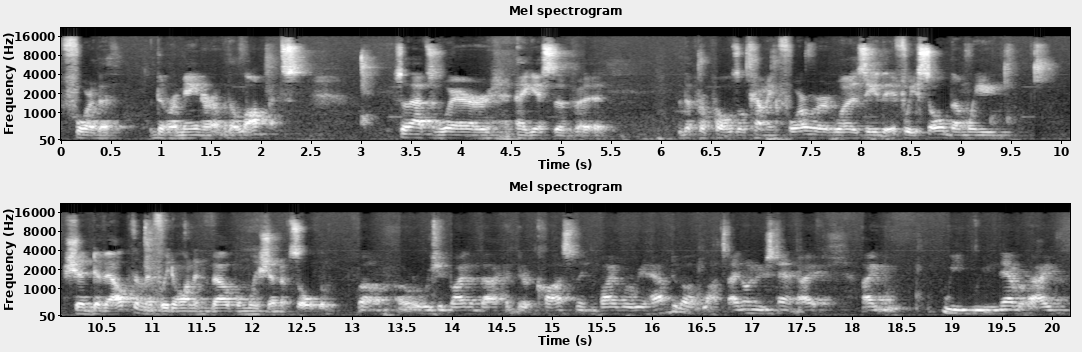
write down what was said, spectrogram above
for the the remainder of the lots. So that's where I guess the uh, the proposal coming forward was either if we sold them, we should develop them. If we don't want to develop them, we shouldn't have sold them. Well, or we should buy them back at their cost and buy where we have developed lots. I don't understand. I, I, we, we never, I,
